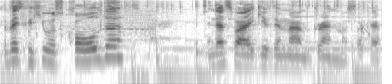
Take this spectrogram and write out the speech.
So basically, he was cold, and that's why I give them um, grandmas. Okay.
